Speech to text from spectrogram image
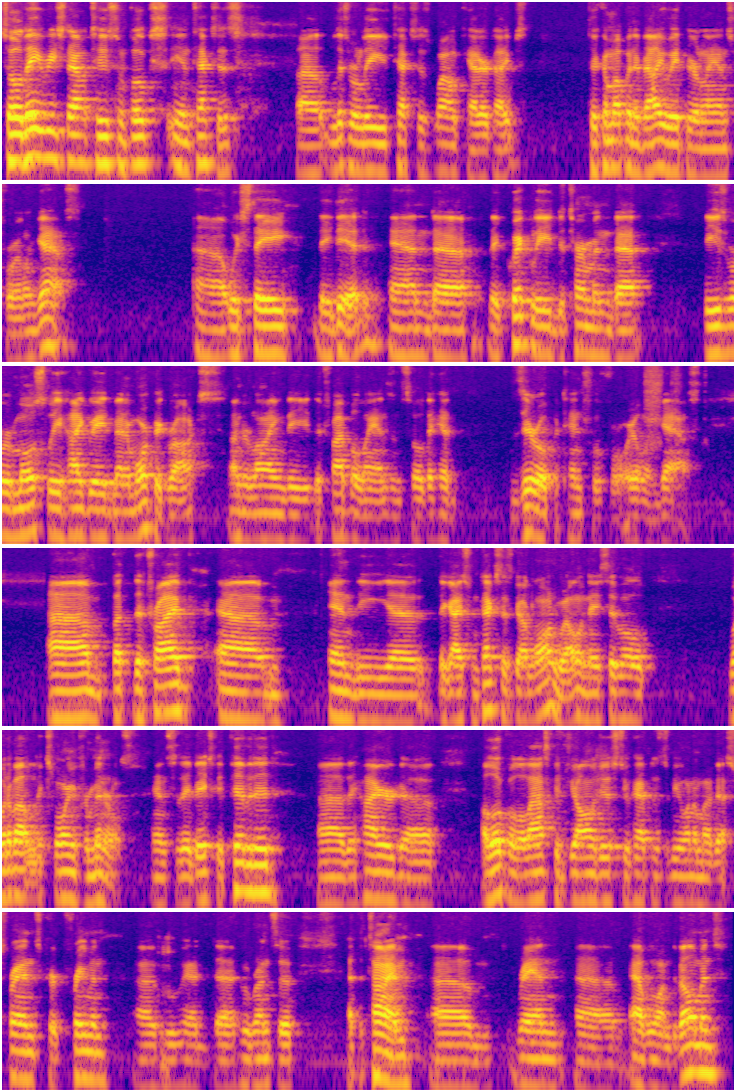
So they reached out to some folks in Texas, uh, literally Texas wildcatter types, to come up and evaluate their lands for oil and gas, uh, which they they did, and uh, they quickly determined that these were mostly high-grade metamorphic rocks underlying the, the tribal lands, and so they had zero potential for oil and gas. Um, but the tribe um, and the uh, the guys from Texas got along well, and they said, "Well, what about exploring for minerals?" And so they basically pivoted. Uh, they hired uh, a local Alaska geologist who happens to be one of my best friends, Kurt Freeman, uh, who had uh, who runs a at the time um, ran uh, Avalon Development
